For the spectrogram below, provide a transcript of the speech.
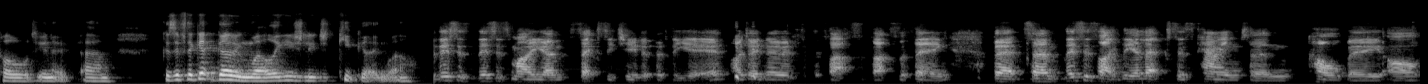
cold. You know, because if they get going well, they usually just keep going well. This is this is my um, sexy tulip of the year. I don't know if, if that's that's the thing, but um, this is like the Alexis Carrington Colby of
